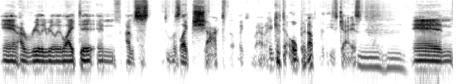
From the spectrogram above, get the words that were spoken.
and i really really liked it and i'm just was like shocked that like wow i get to open up for these guys. Mhm. and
